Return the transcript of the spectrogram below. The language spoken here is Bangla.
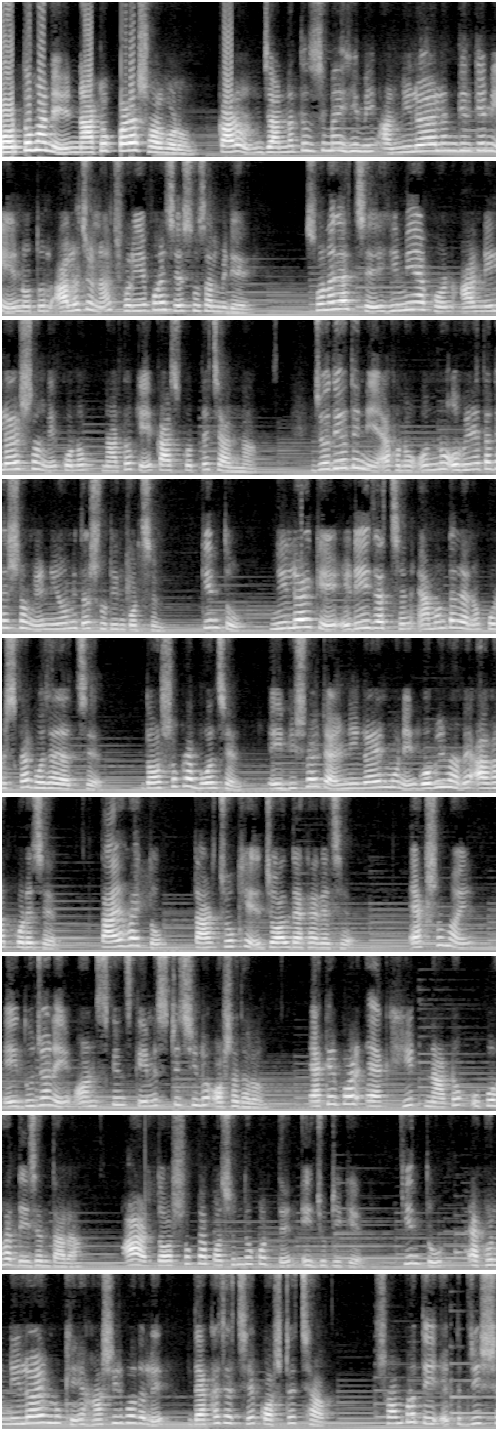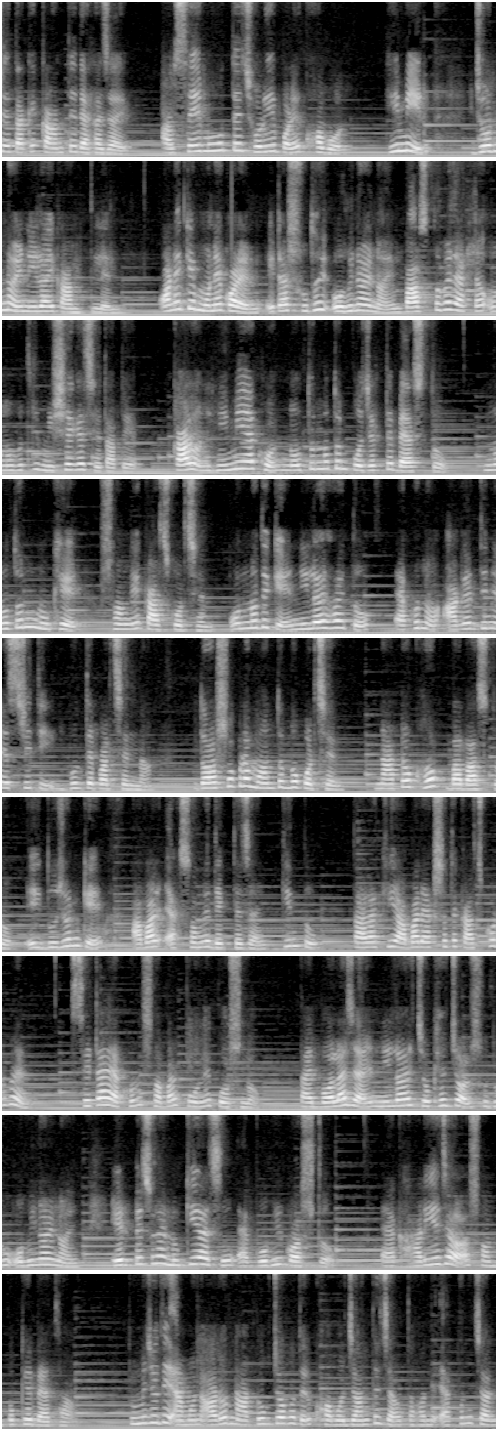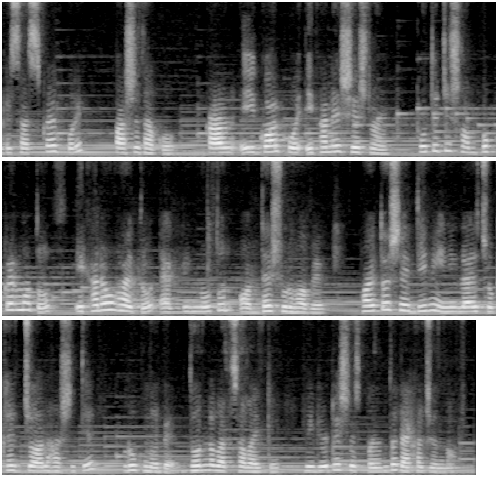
বর্তমানে নাটক পাড়া সরগরম, কারণ জান্নাতুল সিমাই হিমি আর নিলয় আলমগীরকে নিয়ে নতুন আলোচনা ছড়িয়ে পড়েছে সোশ্যাল মিডিয়ায়। শোনা যাচ্ছে, হিমি এখন আর নিলয়ের সঙ্গে কোনো নাটকে কাজ করতে চান না। যদিও তিনি এখনও অন্য অভিনেতাদের সঙ্গে নিয়মিত শুটিং করছেন, কিন্তু নিলয়কে এড়িয়ে যাচ্ছেন এমনটা যেন পরিষ্কার বোঝা যাচ্ছে। দর্শকরা বলছেন, এই বিষয়টায় নিলয়ের মনে গভীরভাবে আঘাত করেছে। তাই হয়তো তার চোখে জল দেখা গেছে। একসময় এই দুজনেই অনস্ক্রিন কেমিস্ট্রি ছিল অসাধারণ। একের পর এক হিট নাটক উপহার দিয়েছেন তারা, আর দর্শকরা পছন্দ করতেন এই জুটিকে। কিন্তু এখন নিলয়ের মুখে হাসির বদলে দেখা যাচ্ছে কষ্টের ছাপ। সম্প্রতি একটি দৃশ্যে তাকে কাঁদতে দেখা যায়, আর সেই মুহূর্তে ছড়িয়ে পড়ে খবর। হিমির জন্যই নিলয় কাঁদলেন। অনেকে মনে করেন, এটা শুধুই অভিনয় নয়, বাস্তবের একটা অনুভূতি মিশে গেছে তাতে। কারণ হিমি এখন নতুন নতুন প্রজেক্টে ব্যস্ত, নতুন মুখের সঙ্গে কাজ করছেন। অন্যদিকে নিলয় হয়তো এখনও আগের দিনের স্মৃতি ভুলতে পারছেন না। দর্শকরা মন্তব্য করছেন, নাটক হোক বা বাস্তব, এই দুজনকে আবার একসঙ্গে দেখতে চায় কিন্তু তারা কি আবার একসাথে কাজ করবেন? সেটা এখন সবার পূর্ণে প্রশ্ন। তাই বলা যায়, নিলয়ের চোখের জল শুধু অভিনয় নয়, এর পেছনে লুকিয়ে আছে এক গভীর কষ্ট, এক হারিয়ে যাওয়া সম্পর্কের ব্যথা। তুমি যদি এমন আরও নাটক জগতের খবর জানতে চাও, তাহলে এখনই চ্যানেলটি সাবস্ক্রাইব করে পাশে থাকো। কারণ এই গল্প এখানে শেষ নয়, প্রতিটি সম্পর্কের মতো এখানেও হয়তো একদিন নতুন অধ্যায় শুরু হবে। হয়তো সেই দিনই নিলয়ের চোখের জল হাসিতে রূপ নেবে। ধন্যবাদ সবাইকে। ভিডিওটি শেষ পর্যন্ত দেখার জন্য।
